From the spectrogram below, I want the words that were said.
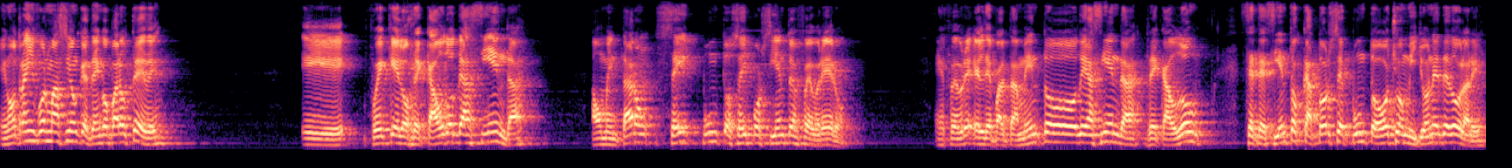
En otra información que tengo para ustedes, eh, fue que los recaudos de Hacienda aumentaron 6.6% en febrero. En febrero, el Departamento de Hacienda recaudó 714.8 millones de dólares,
